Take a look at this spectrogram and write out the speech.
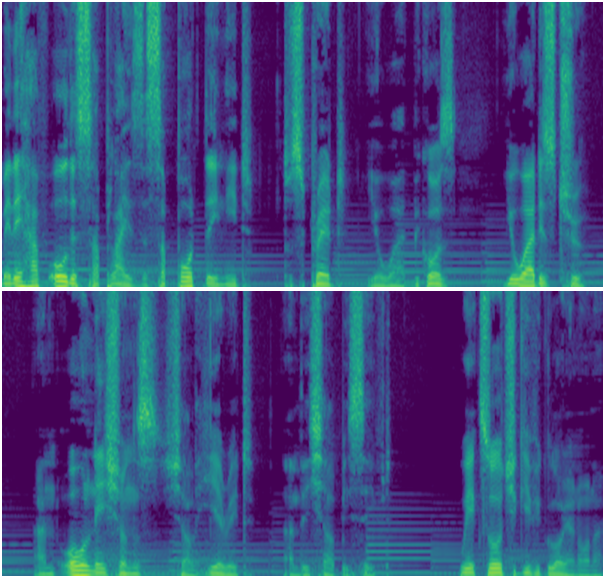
May they have all the supplies, the support they need to spread your word because your word is true and all nations shall hear it and they shall be saved. We exalt you, give you glory and honor.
